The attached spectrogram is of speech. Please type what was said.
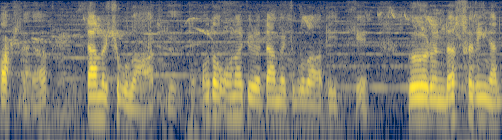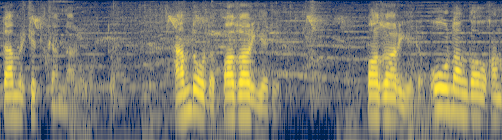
baş tərəf Dəmirçi bulağı deyildi. O da ona görə Dəmirçi bulağı deyildi ki, böyründə sırı ilə dəmirçi dükanları olubdu. Həm də orada bazar yeri. Bazar yeri. Oradan qalxan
